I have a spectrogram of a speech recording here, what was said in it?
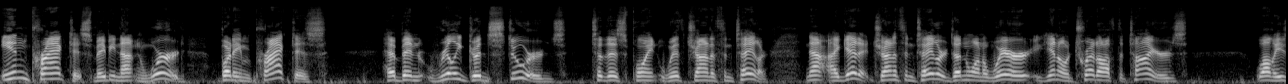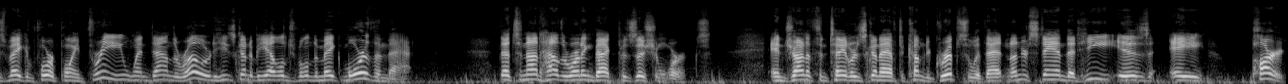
in practice, maybe not in word, but in practice, have been really good stewards to this point with Jonathan Taylor. Now, I get it. Jonathan Taylor doesn't want to wear, you know, tread off the tires while he's making 4.3 when down the road he's going to be eligible to make more than that. That's not how the running back position works. And Jonathan Taylor is going to have to come to grips with that and understand that he is a part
